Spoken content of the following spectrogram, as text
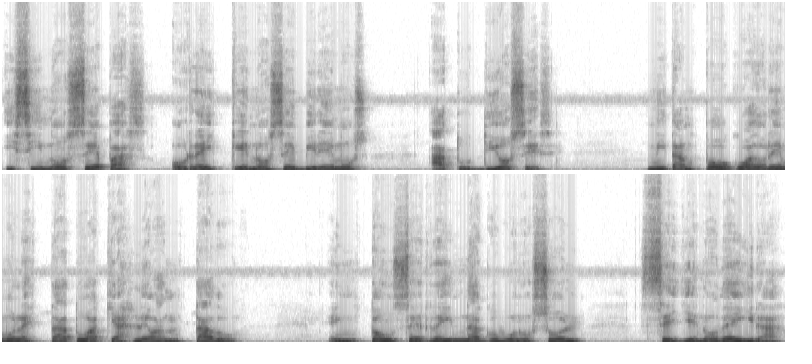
Y si no sepas, oh rey, que no serviremos a tus dioses, ni tampoco adoremos la estatua que has levantado, entonces rey Nabucodonosor se llenó de ira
